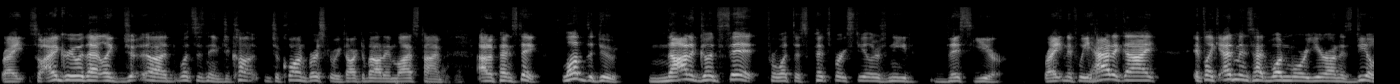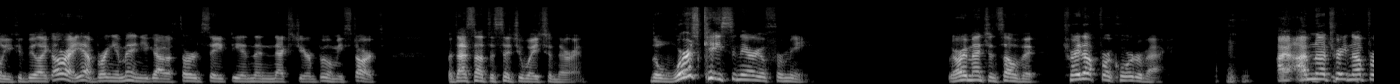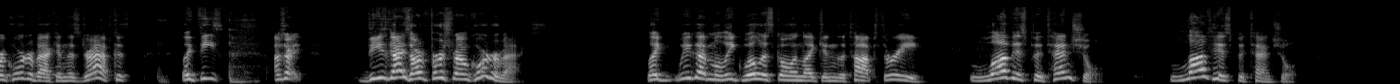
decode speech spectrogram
right? So I agree with that. Like, uh, what's his name? Jaquan, Jaquan Brisker. We talked about him last time out of Penn State. Love the dude. Not a good fit for what the Pittsburgh Steelers need this year, right? And if we had a guy, if like Edmunds had one more year on his deal, you could be like, all right, yeah, bring him in. You got a third safety, and then next year, boom, he starts. But that's not the situation they're in. The worst case scenario for me, we already mentioned some of it. Trade up for a quarterback. I, I'm not trading up for a quarterback in this draft because, like these, I'm sorry, these guys aren't first round quarterbacks. Like we've got Malik Willis going like in the top three. Love his potential, love his potential,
